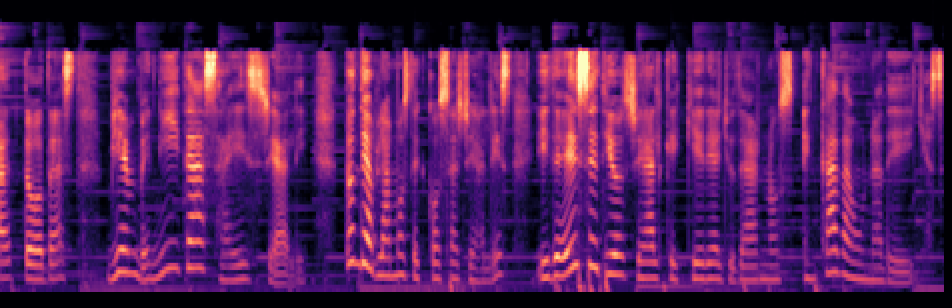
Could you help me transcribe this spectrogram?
A todas, bienvenidas a Es Reali, donde hablamos de cosas reales y de ese Dios real que quiere ayudarnos en cada una de ellas.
